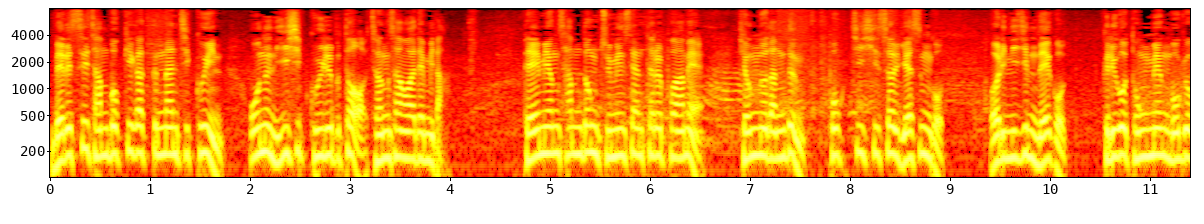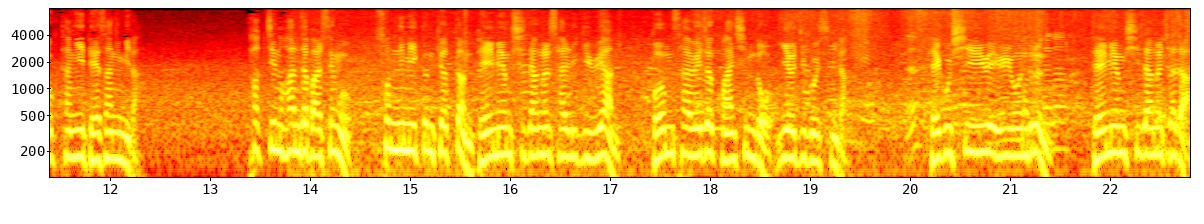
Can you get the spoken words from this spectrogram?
메르스 잠복기가 끝난 직후인 오는 29일부터 정상화됩니다. 대명 3동 주민센터를 포함해 경로당 등 복지시설 60곳, 어린이집 4곳, 그리고 동명 목욕탕이 대상입니다. 확진 환자 발생 후 손님이 끊겼던 대명 시장을 살리기 위한 범사회적 관심도 이어지고 있습니다. 대구시의회 의원들은 대명 시장을 찾아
